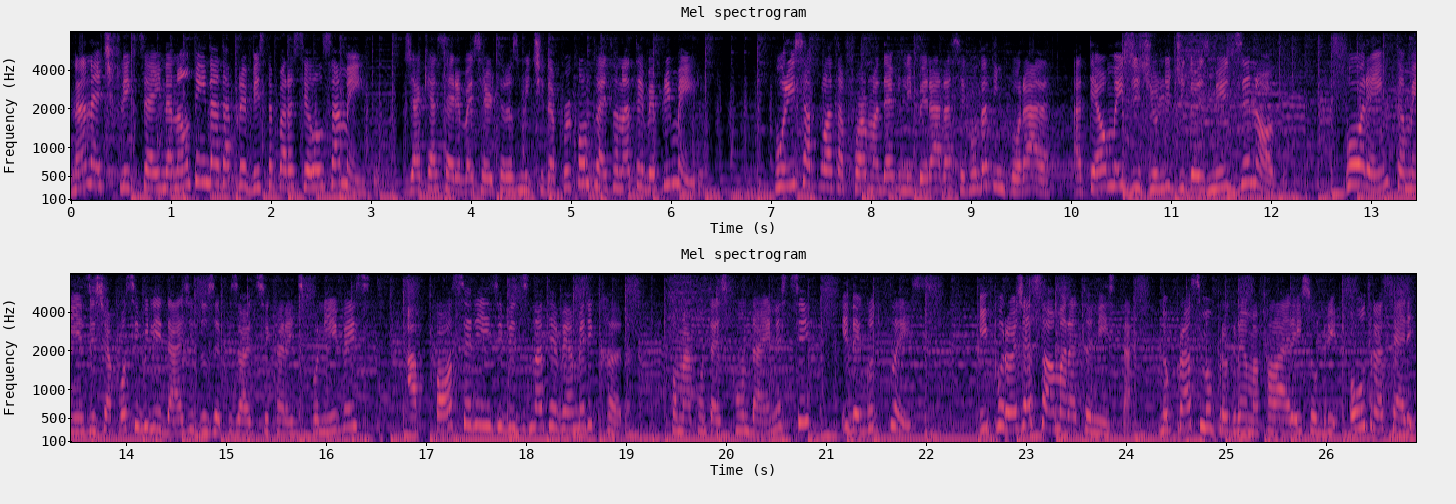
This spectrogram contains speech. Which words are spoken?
Na Netflix ainda não tem data prevista para seu lançamento, já que a série vai ser transmitida por completo na TV primeiro. Por isso, a plataforma deve liberar a segunda temporada até o mês de julho de 2019. Porém, também existe a possibilidade dos episódios ficarem disponíveis após serem exibidos na TV americana como acontece com Dynasty e The Good Place. E por hoje é só, maratonista. No próximo programa falarei sobre outra série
